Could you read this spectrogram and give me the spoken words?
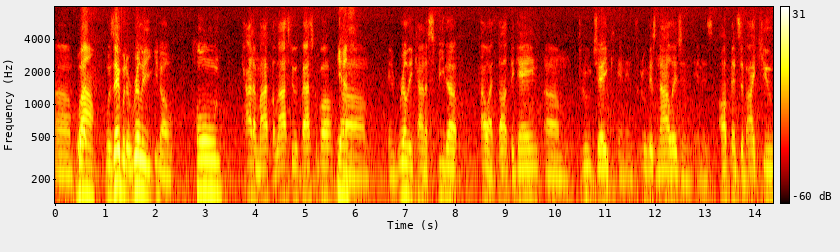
Um, Wow. Was able to really, you know, hone kind of my philosophy with basketball. Yes. Um, and really kind of speed up how I thought the game um, through Jake and, and through his knowledge and, and his offensive IQ.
